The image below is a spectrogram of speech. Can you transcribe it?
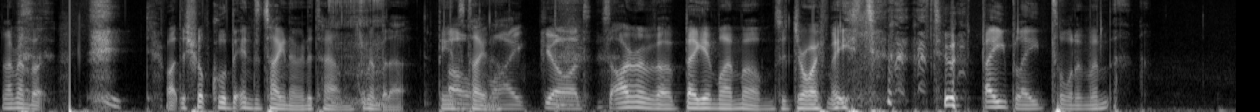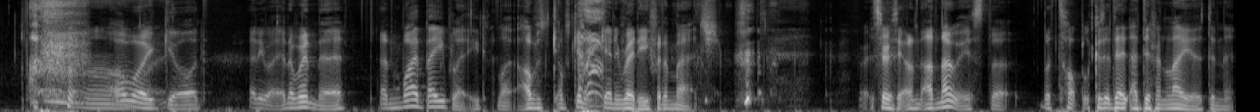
And I remember, right, the shop called the Entertainer in the town. Do you remember that? The oh Entertainer. Oh my god. So I remember begging my mum to drive me to, to a Beyblade tournament. Oh, my god. Anyway, and I went there, and my Beyblade, like I was, I was getting, getting ready for the match. Seriously, I, I noticed that the top because it had different layers, didn't it?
